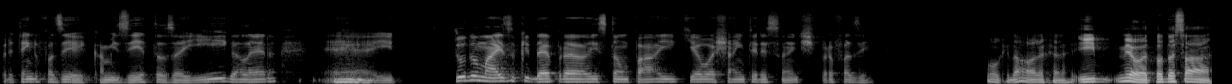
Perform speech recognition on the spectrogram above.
Pretendo fazer camisetas aí, galera. É, Uhum. E tudo mais o que der para estampar e que eu achar interessante para fazer. Pô, que da hora, cara. E, meu, é toda essa,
